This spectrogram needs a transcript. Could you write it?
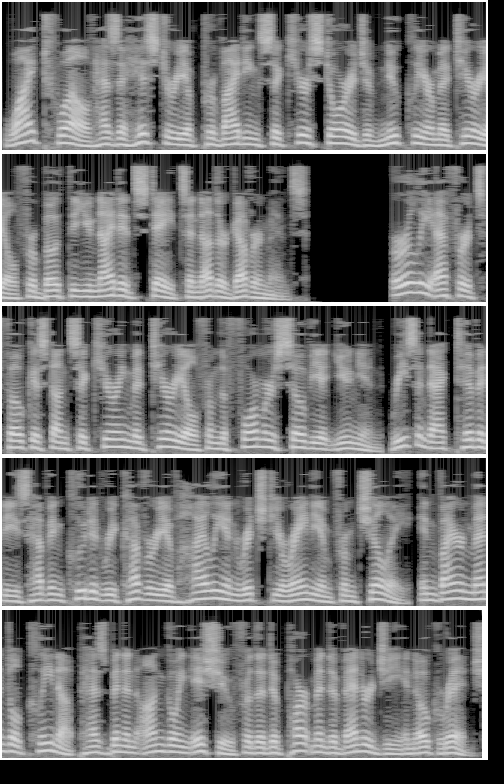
Y-12 has a history of providing secure storage of nuclear material for both the United States and other governments. Early efforts focused on securing material from the former Soviet Union. Recent activities have included recovery of highly enriched uranium from Chile. Environmental cleanup has been an ongoing issue for the Department of Energy in Oak Ridge.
